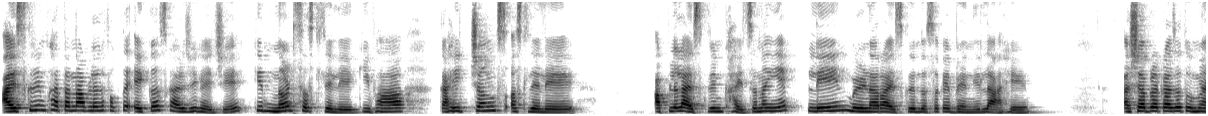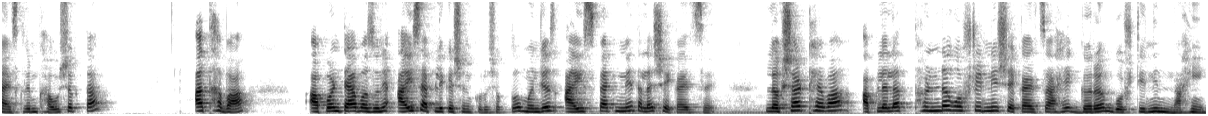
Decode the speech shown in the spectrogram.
आईस्क्रीम खाताना आपल्याला फक्त एकच काळजी घ्यायची आहे की नट्स असलेले किंवा काही चंक्स असलेले आपल्याला आईस्क्रीम खायचं नाही आहे प्लेन मिळणारा आईस्क्रीम जसं काही व्हॅनिला आहे. अशा प्रकारचं तुम्ही आईस्क्रीम खाऊ शकता. अथवा आपण त्या बाजूने आईस ॲप्लिकेशन करू शकतो. म्हणजेच आईस पॅकने त्याला शेकायचं आहे लक्षात ठेवा आपल्याला थंड गोष्टींनी शेकायचं आहे गरम गोष्टींनी नाही.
